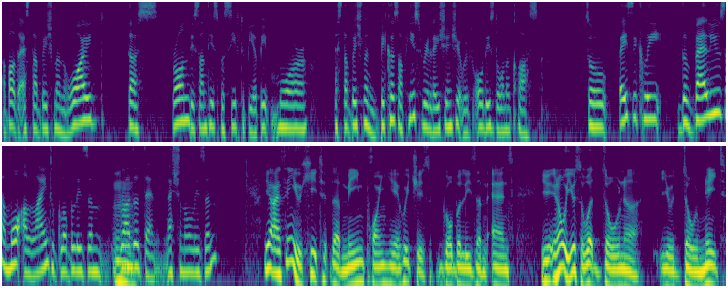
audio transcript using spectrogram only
about the establishment. Why does Ron DeSantis perceive to be a bit more establishment? Because of his relationship with all these donor class. So basically, the values are more aligned to globalism Mhm. rather than nationalism. Yeah, I think you hit the main point here, which is globalism. And you, you know, we use the word donor. You donate.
